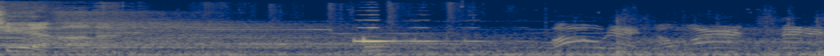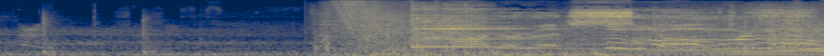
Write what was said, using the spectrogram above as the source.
cheer, Anna. Hold it, alert citizen! Oh, Moderate scum!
